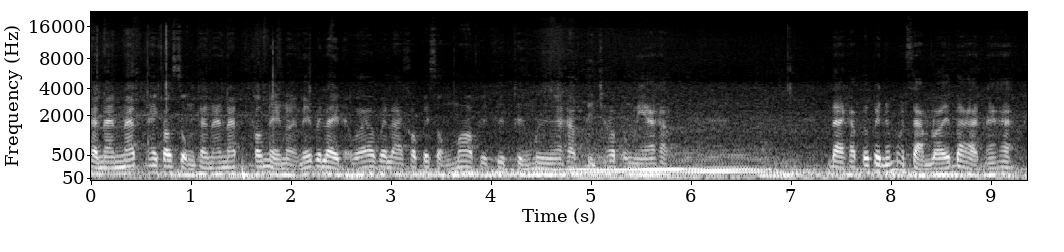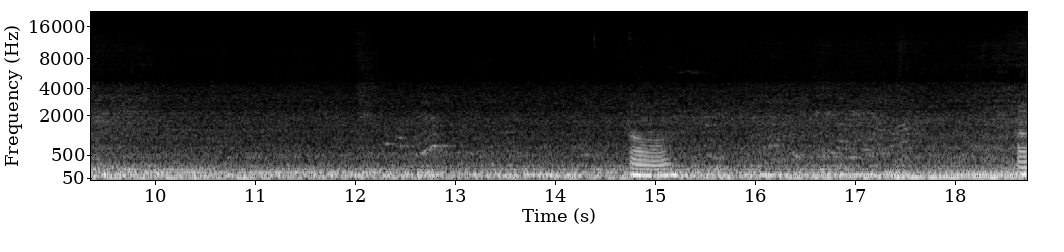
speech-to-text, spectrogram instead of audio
ธนานัดให้เขาส่งธนานัดเขาเหนื่อยหน่อยไม่เป็นไร แต่ว่าเวลาเขาไปส่งมอบคือคือถึงมือครับ ติดชอบตรงนี้ครับ ได้ครับก็เป็นทั้งหมด 300 บาทนะฮะอ๋ออ๋อ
